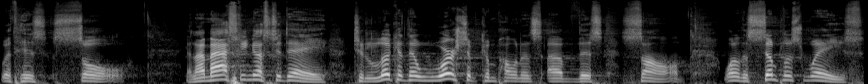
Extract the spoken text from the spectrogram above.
with his soul. And I'm asking us today to look at the worship components of this psalm. One of the simplest ways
